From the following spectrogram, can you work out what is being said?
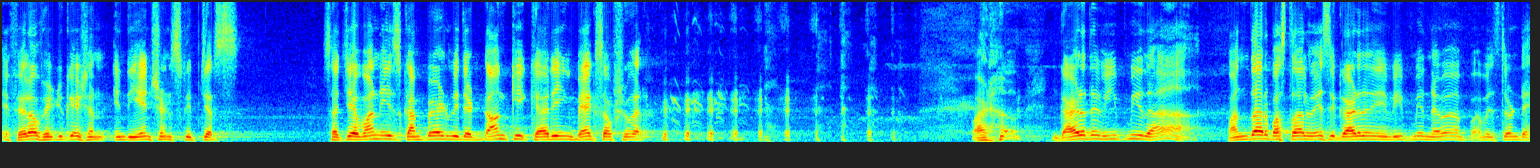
a fellow of education in the ancient scriptures such a one is compared with a donkey carrying bags of sugar వాడు గాడిద వీపు మీద పందారు బస్తాలు వేసి గాడిదని వీపు మీద నవ- ఇస్తుంటే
